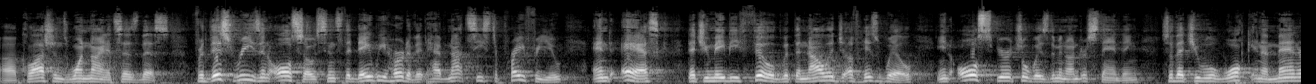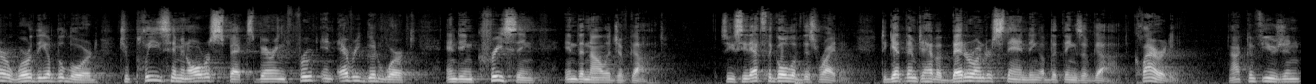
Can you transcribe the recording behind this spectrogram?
uh, Colossians 1 9, it says this For this reason also, since the day we heard of it, have not ceased to pray for you and ask that you may be filled with the knowledge of his will in all spiritual wisdom and understanding, so that you will walk in a manner worthy of the Lord, to please him in all respects, bearing fruit in every good work and increasing in the knowledge of God. So you see, that's the goal of this writing to get them to have a better understanding of the things of God. Clarity, not confusion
